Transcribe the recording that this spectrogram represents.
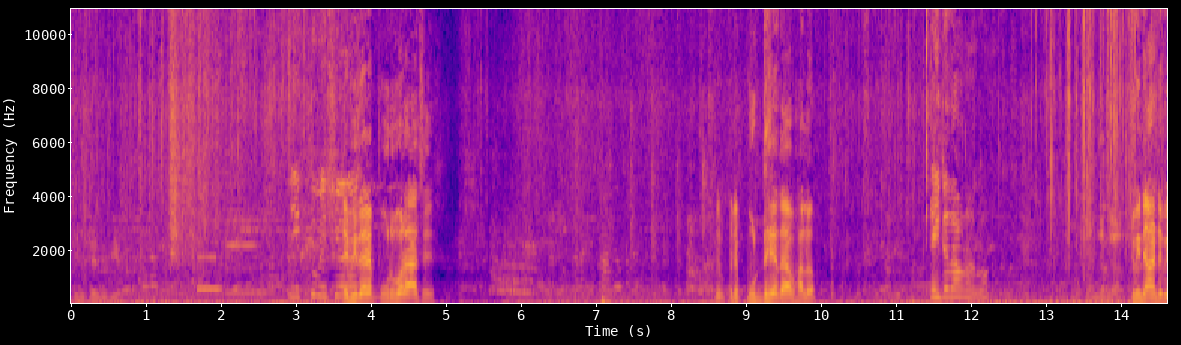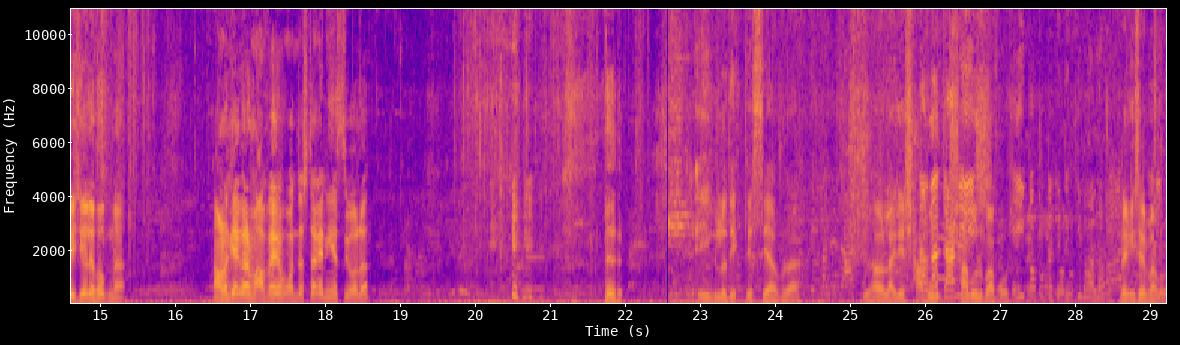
তিনটে যদি হয়। একটু বেশি এর ভিতরে পুর ভরা আছে। এটা পুর দেখে দাও ভালো। এইটা দাও না গো। তুমি দাও একটু বেশি হলে হোক না। আমরা কি একবার মাপে পঞ্চাশ টাকা নিয়ে এসছি বলো? এইগুলো দেখতে এসছি আমরা। কি ভালো লাগে সাবুর সাবুর পাপড়। এই পাপড়টা খেতে কি ভালো? এটা কিসের পাপড়?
